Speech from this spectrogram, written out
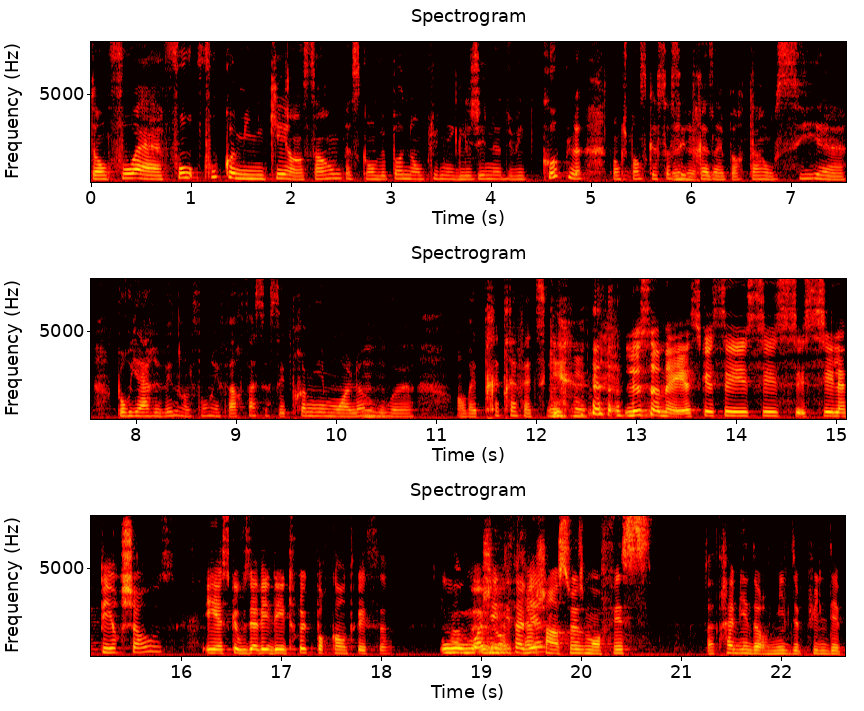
Donc, il faut, faut, faut communiquer ensemble parce qu'on ne veut pas non plus négliger notre vie de couple. Donc, je pense que ça, c'est Mhm. très important aussi pour y arriver, dans le fond, et faire face à ces premiers mois-là Mhm. où euh, on va être très, très fatigué. Le sommeil, est-ce que c'est c'est- c'est- c'est la pire chose? Et est-ce que vous avez des trucs pour contrer ça? Ou Ah, moi, j'ai non, été très chanceuse. Mon fils a très bien dormi depuis le, dé-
